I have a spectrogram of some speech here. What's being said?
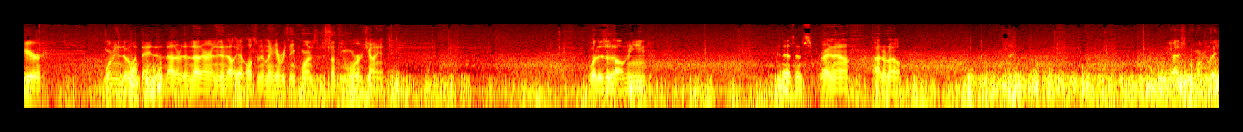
Here, forming into one thing, then another, then another, and then uh, ultimately everything forms into something more giant. What does it all mean? In essence, right now, I don't know. You guys formulate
